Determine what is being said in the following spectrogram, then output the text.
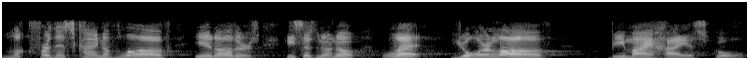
look for this kind of love in others. He says, no, no, let your love be my highest goal.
